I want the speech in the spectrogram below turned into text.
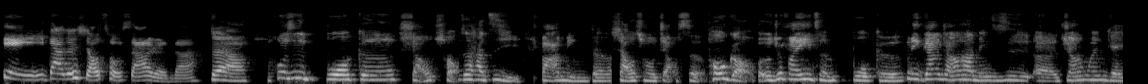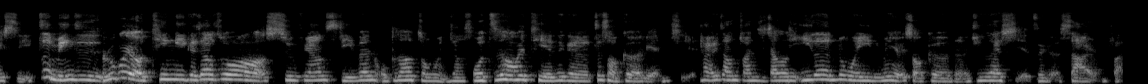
电影一大堆小丑杀人的，对啊，或是波哥小丑，这是他自己发明的小丑角色，Pogo，我就翻译成波哥。你刚刚讲到他的名字是呃 John Wayne Gacy，这个名字如果有听一个叫做 Sufjan Stevens，我不知道中文叫什么，我之后会贴那个这首歌的链接，还有一张专辑叫做《伊勒诺伊》。里面有一首歌呢，就是在写这个杀人犯。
